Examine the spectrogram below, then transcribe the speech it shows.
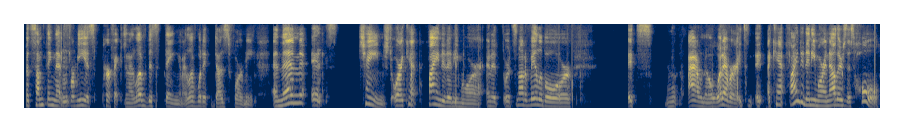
but something that for me is perfect. And I love this thing and I love what it does for me. And then it's changed or I can't find it anymore and it or it's not available or it's I don't know, whatever. It's it, I can't find it anymore and now there's this hole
